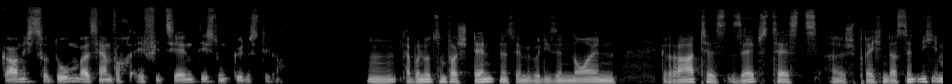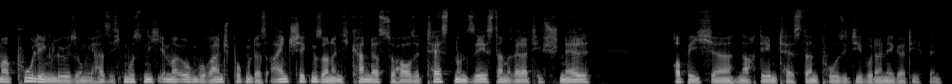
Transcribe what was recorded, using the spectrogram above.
gar nicht so dumm, weil sie einfach effizient ist und günstiger. Mhm. Aber nur zum Verständnis, wenn wir über diese neuen gratis Selbsttests äh, sprechen, das sind nicht immer Pooling-Lösungen. Also ich muss nicht immer irgendwo reinspucken und das einschicken, sondern ich kann das zu Hause testen und sehe es dann relativ schnell, ob ich äh, nach dem Test dann positiv oder negativ bin.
